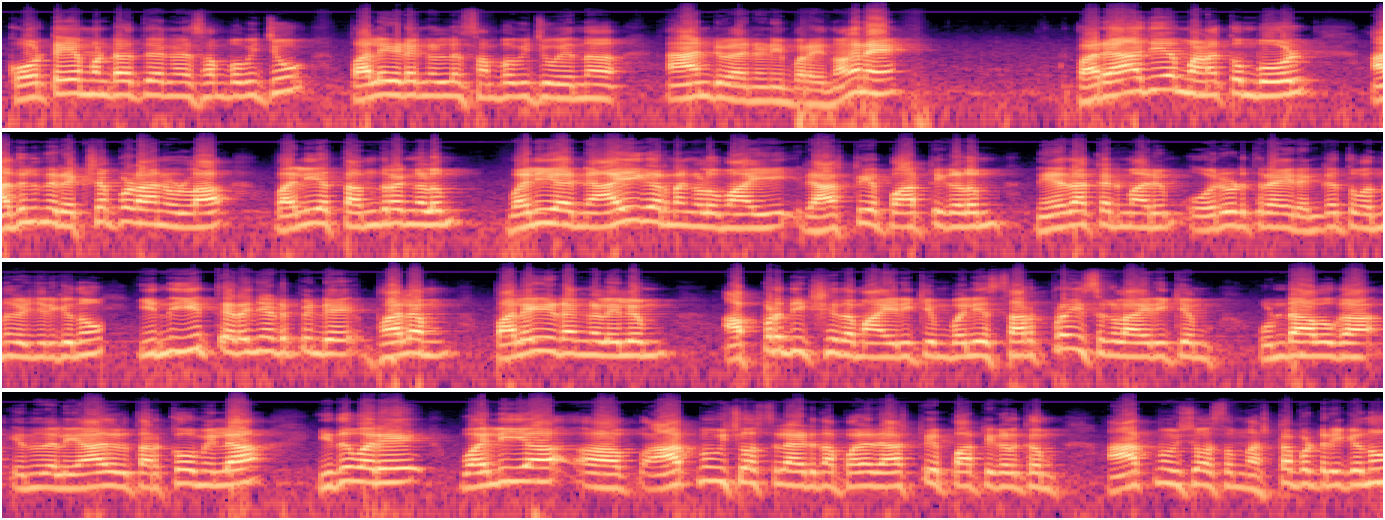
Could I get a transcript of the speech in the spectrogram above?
കോട്ടയം മണ്ഡലത്തിൽ അങ്ങനെ സംഭവിച്ചു. പലയിടങ്ങളിലും സംഭവിച്ചു എന്ന് ആൻഡു ആന്റണി പറയുന്നു. അങ്ങനെ പരാജയം മണക്കുമ്പോൾ അതിൽ നിന്ന് രക്ഷപ്പെടാനുള്ള വലിയ തന്ത്രങ്ങളും വലിയ ന്യായീകരണങ്ങളുമായി രാഷ്ട്രീയ പാർട്ടികളും നേതാക്കന്മാരും ഓരോരുത്തരായി രംഗത്ത് വന്നു കഴിഞ്ഞിരിക്കുന്നു. ഇന്ന് ഈ തെരഞ്ഞെടുപ്പിന്റെ ഫലം പലയിടങ്ങളിലും അപ്രതീക്ഷിതമായിരിക്കും വലിയ സർപ്രൈസുകളായിരിക്കും ഉണ്ടാവുക എന്നതിൽ യാതൊരു തർക്കവുമില്ല. ഇതുവരെ വലിയ ആത്മവിശ്വാസത്തിലായിരുന്ന പല രാഷ്ട്രീയ പാർട്ടികൾക്കും ആത്മവിശ്വാസം നഷ്ടപ്പെട്ടിരിക്കുന്നു.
